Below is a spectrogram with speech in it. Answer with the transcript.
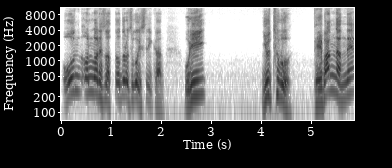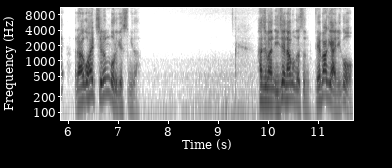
온 언론에서 떠들어주고 있으니까 우리 유튜브 대박 났네? 라고 할지는 모르겠습니다. 하지만 이제 남은 것은 대박이 아니고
